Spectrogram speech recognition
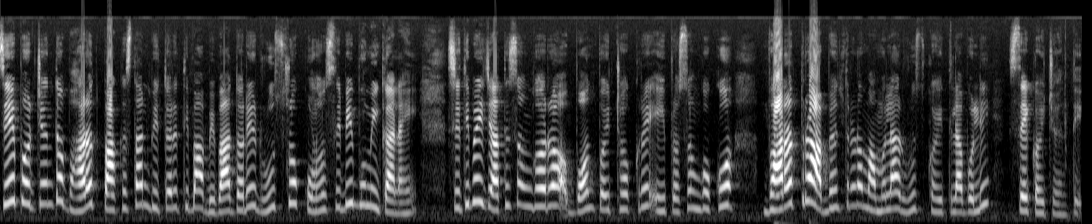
ସେ ପର୍ଯ୍ୟନ୍ତ ଭାରତ ପାକିସ୍ତାନ ଭିତରେ ଥିବା ବିବାଦରେ ରୁଷର କୌଣସି ବି ଭୂମିକା ନାହିଁ ସେଥିପାଇଁ ଜାତିସଂଘର ବନ୍ଦ ବୈଠକରେ ଏହି ପ୍ରସଙ୍ଗକୁ ଭାରତର ଆଭ୍ୟନ୍ତରୀଣ ମାମଲା ରୁଷ କହିଥିଲା ବୋଲି ସେ କହିଛନ୍ତି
